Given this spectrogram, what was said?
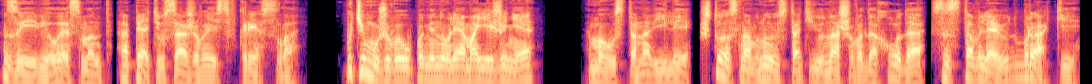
заявил Эсмонд, опять усаживаясь в кресло. «Почему же вы упомянули о моей жене?» «Мы установили, что основную статью нашего дохода составляют браки.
